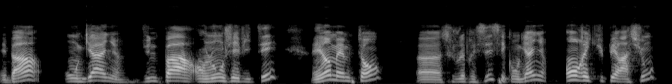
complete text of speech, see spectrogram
eh ben, on gagne d'une part en longévité et en même temps, euh, ce que je voulais préciser, c'est qu'on gagne en récupération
